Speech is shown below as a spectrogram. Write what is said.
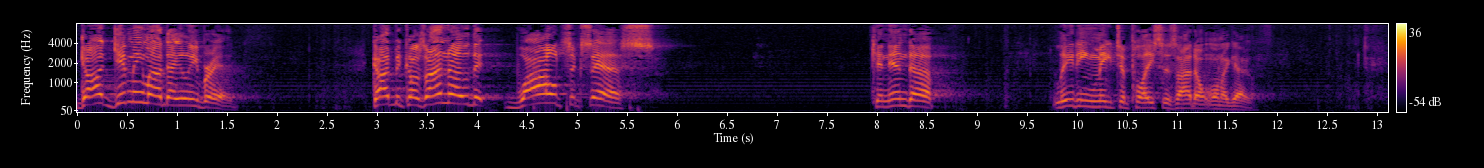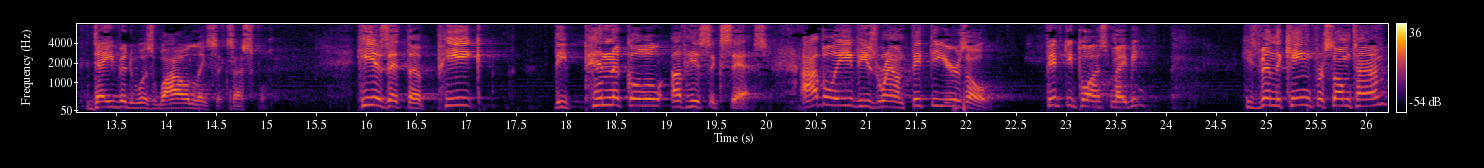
God, give me my daily bread. God, because I know that wild success can end up leading me to places I don't want to go. David was wildly successful. He is at the peak, the pinnacle of his success. I believe he's around 50 years old, 50 plus maybe. He's been the king for some time.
